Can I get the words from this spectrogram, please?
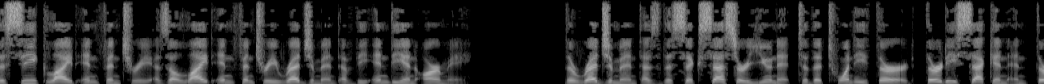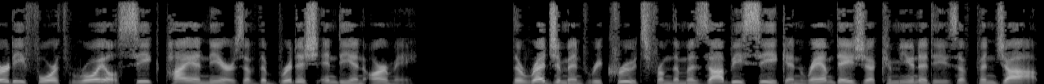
The Sikh Light Infantry is a light infantry regiment of the Indian Army. The regiment is the successor unit to the 23rd, 32nd and 34th Royal Sikh Pioneers of the British Indian Army. The regiment recruits from the Mazhabi Sikh and Ramdasia communities of Punjab.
